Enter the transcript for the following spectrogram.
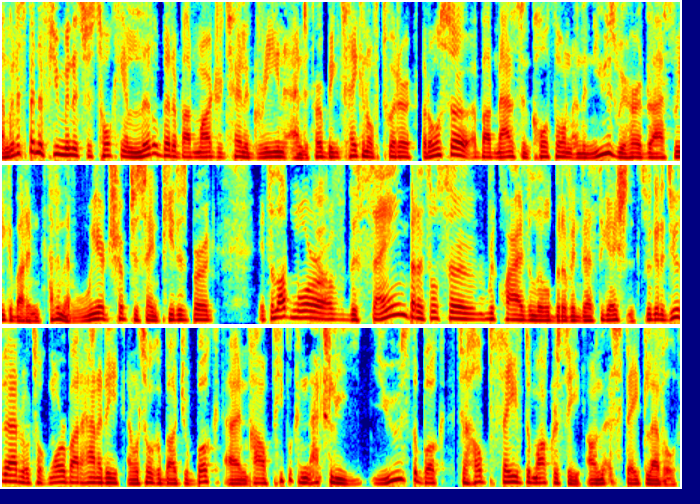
I'm going to spend a few minutes just talking a little bit about Marjorie Taylor Greene and her being taken off Twitter, but also about Madison Cawthorn and the news we heard last week about him having that weird trip to St. Petersburg. It's a lot more yeah. of the same, but it also requires a little bit of investigation. So we're going to do that. We'll talk more about Hannity and we'll talk about your book and how people can actually use the book to help save democracy on a state level.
